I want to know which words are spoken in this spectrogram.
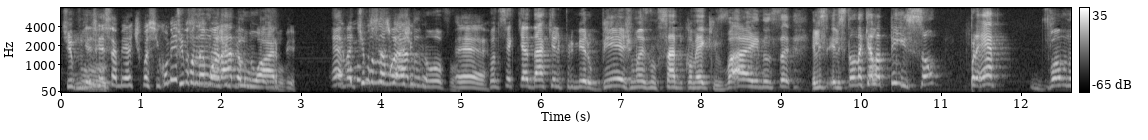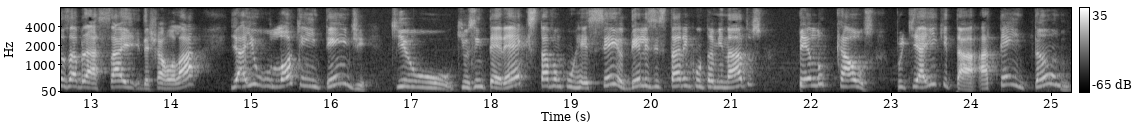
Tipo, Eles querem saber, tipo assim, como é que Tipo vocês namorado pelo novo. Warp? É, é, mas tipo vocês namorado novo. É. Quando você quer dar aquele primeiro beijo, mas não sabe como é que vai, não sabe. Eles eles estão naquela tensão pré, vamos nos abraçar e deixar rolar. E aí o Loki entende que, o, que os Interex estavam com receio deles estarem contaminados pelo caos. Porque aí que tá, até então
